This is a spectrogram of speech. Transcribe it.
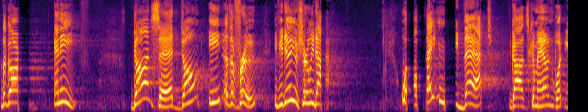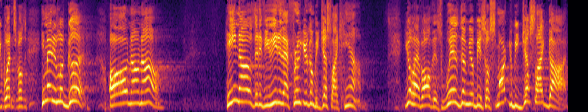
the garden and Eve. God said, don't eat of the fruit. If you do, you'll surely die. Well, Satan made that God's command, what you wasn't supposed to, he made it look good. Oh, no, no. He knows that if you eat of that fruit, you're going to be just like him. You'll have all this wisdom. You'll be so smart. You'll be just like God.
